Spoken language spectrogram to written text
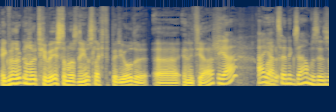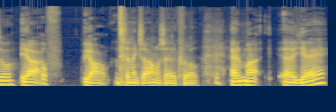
Ik ben er ook nog nooit geweest, omdat het een heel slechte periode uh, in het jaar. Ja? Ah ja, maar, het zijn examens en zo. Ja. Of ja, het zijn examens eigenlijk vooral. En, maar uh, jij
